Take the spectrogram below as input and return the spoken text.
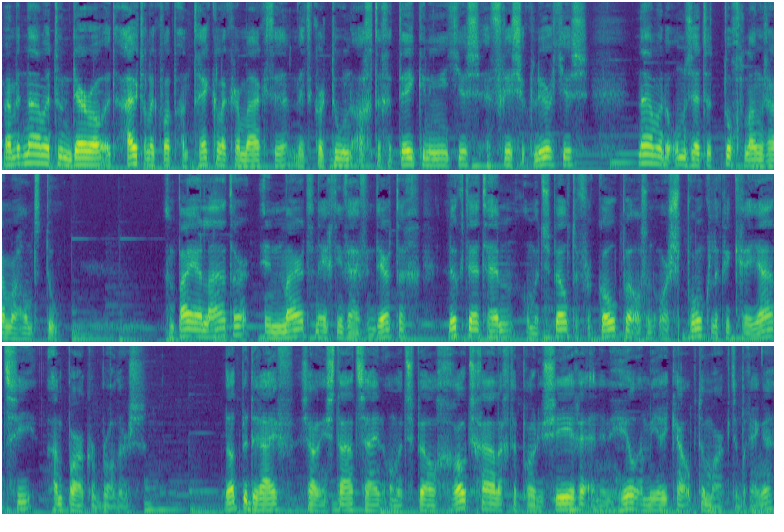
Maar met name toen Darrow het uiterlijk wat aantrekkelijker maakte met cartoonachtige tekeningetjes en frisse kleurtjes, namen de omzetten toch langzamerhand toe. Een paar jaar later, in maart 1935, lukte het hem om het spel te verkopen als een oorspronkelijke creatie aan Parker Brothers. Dat bedrijf zou in staat zijn om het spel grootschalig te produceren en in heel Amerika op de markt te brengen,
